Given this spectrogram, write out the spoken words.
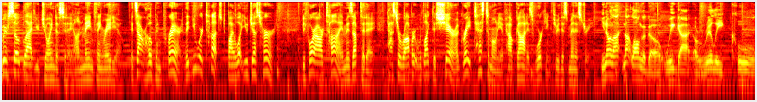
We're so glad you joined us today on Main Thing Radio. It's our hope and prayer that you were touched by what you just heard. Before our time is up today, Pastor Robert would like to share a great testimony of how God is working through this ministry. You know, not, not long ago, we got a really cool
